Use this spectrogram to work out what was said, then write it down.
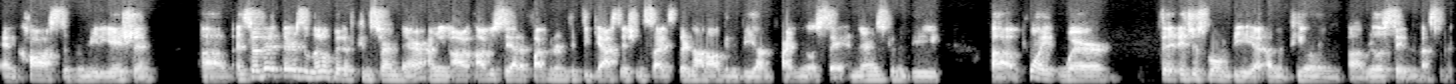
and cost of remediation um, and so there, there's a little bit of concern there. I mean, obviously, out of 550 gas station sites, they're not all going to be on prime real estate, and there's going to be a point where it just won't be an appealing uh, real estate investment.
